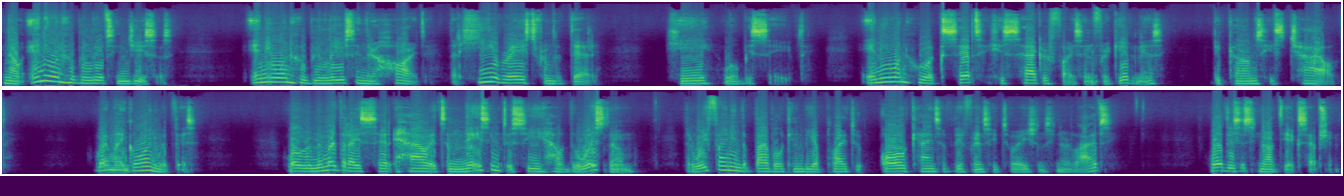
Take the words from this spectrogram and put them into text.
Now, anyone who believes in Jesus, anyone who believes in their heart that he raised from the dead, he will be saved. Anyone who accepts his sacrifice and forgiveness becomes his child. Where am I going with this? Well, remember that I said how it's amazing to see how the wisdom that we find in the Bible can be applied to all kinds of different situations in our lives? Well, this is not the exception.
